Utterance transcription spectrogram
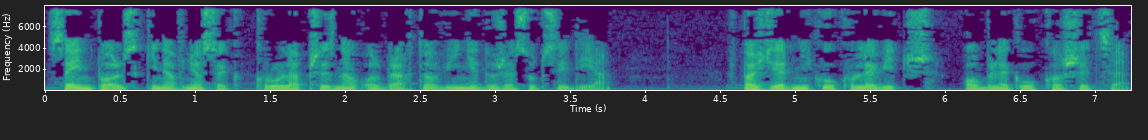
Sejm Polski na wniosek króla przyznał Olbrachtowi nieduże subsydia. W październiku królewicz obległ Koszyce.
